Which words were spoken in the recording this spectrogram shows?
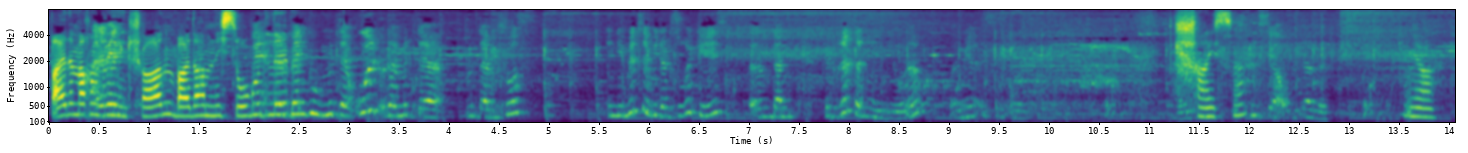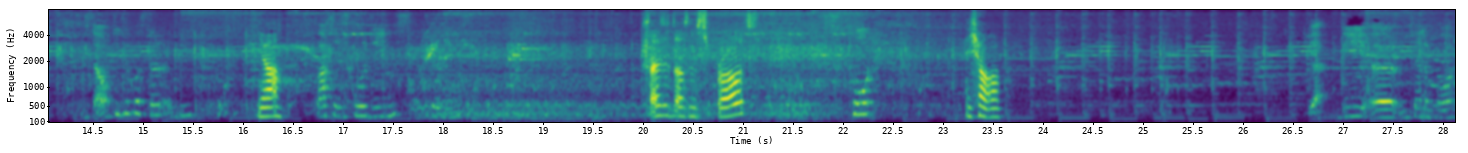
Beide machen Also, wenig Schaden, beide haben nicht so gut Wenn, äh, Leben. wenn du mit der Ult oder mit, der, mit deinem Schuss in die Mitte wieder zurückgehst, ähm, dann vibriert dein Handy, oder? Bei mir ist es so. Scheiße. Du ja auch wieder weg. Ja. Da auch die? Die? Ja. Warte, ich hol Dings. Ich hol Dings. Scheiße, da ist ein Sprout. Tot. Ich hau ab. Ja, die äh, im Teleport.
